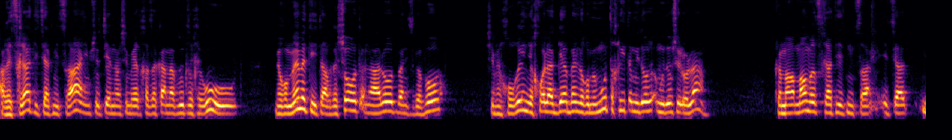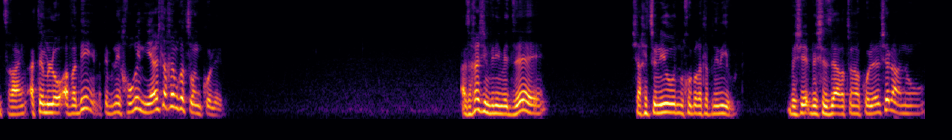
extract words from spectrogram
הרי זכירת יציאת מצרים, שהוציאנו השם ביד חזקה מעבדות לחירות, מרוממת היא את ההרגשות הנעלות והנשגבות, שבן חורין יכול להגיע בהן לרוממות תכלית עמודו, עמודו של עולם. כלומר, מה אומר זכירת יציאת מצרים? אתם לא עבדים, אתם בני חורין, יש לכם רצון כולל. אז אחרי שמבינים את זה, שהחיצוניות מחוברת לפנימיות, וש, ושזה הרצון הכולל שלנו,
